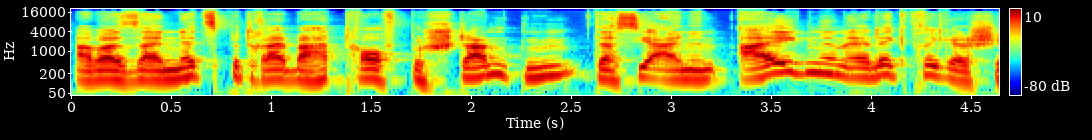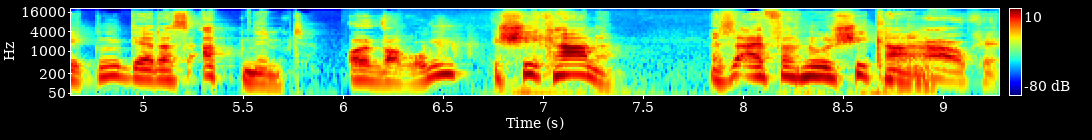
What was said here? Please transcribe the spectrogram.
aber sein Netzbetreiber hat darauf bestanden, dass sie einen eigenen Elektriker schicken, der das abnimmt. Und warum? Schikane. Es ist einfach nur Schikane. Ah, okay.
